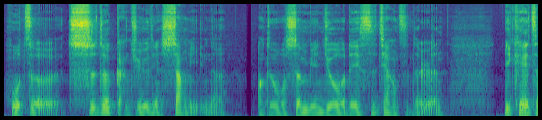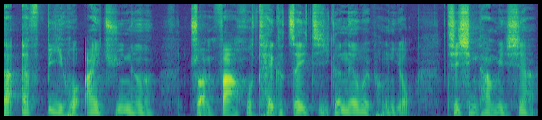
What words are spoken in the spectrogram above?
或者吃的感觉有点上瘾呢？哦，对，我身边就有类似这样子的人，也可以在 FB 或 IG 呢转发或 tag 这一集跟那位朋友，提醒他们一下，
